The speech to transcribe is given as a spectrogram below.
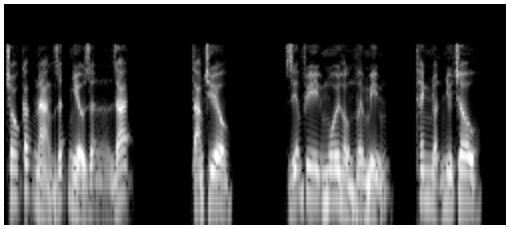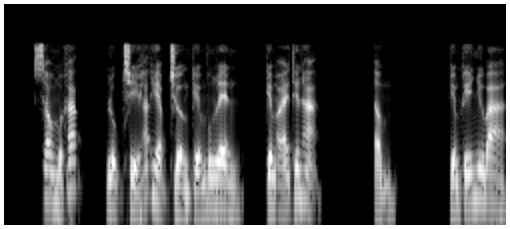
cho các nàng rất nhiều dẫn dắt tám chiêu. Diễm phi môi hồng hơi mím, thanh nhuận như trâu. Sau một khắc, lục chỉ hắc hiệp trường kiếm vung lên, kiếm ái thiên hạ. Ẩm. Kiếm khí như ba,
